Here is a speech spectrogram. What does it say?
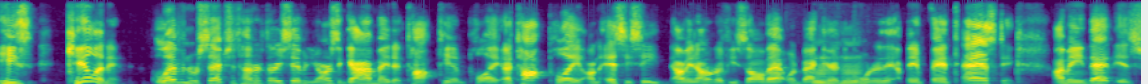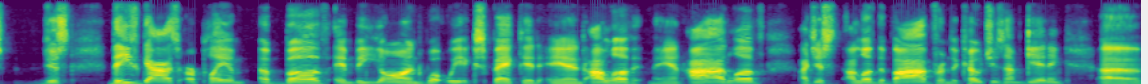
he's killing it. 11 receptions, 137 yards. The guy made a top 10 play, a top play on SEC. I mean, I don't know if you saw that one back there in the corner. I mean, fantastic. I mean, that is just these guys are playing above and beyond what we expected, and I love it, man. I, I love, I just, I love the vibe from the coaches I'm getting. Uh,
